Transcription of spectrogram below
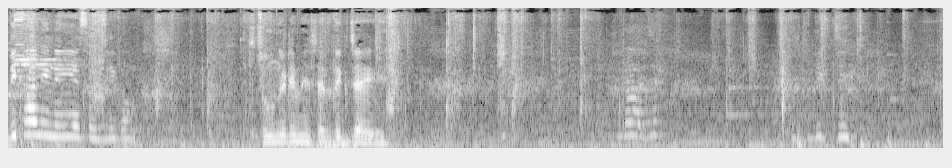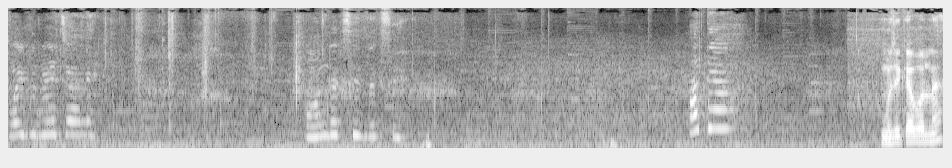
दिखानी नहीं है सब्ज़ी को। चूंदड़ी में से दिख जाएगी। दिख जाए वही फिर बेच फ़ोन रख से रख से। आते हैं। मुझे क्या बोलना है?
